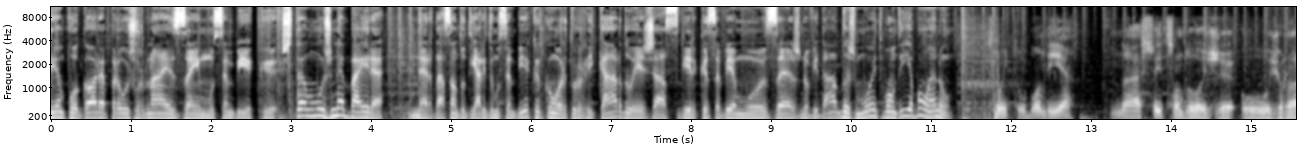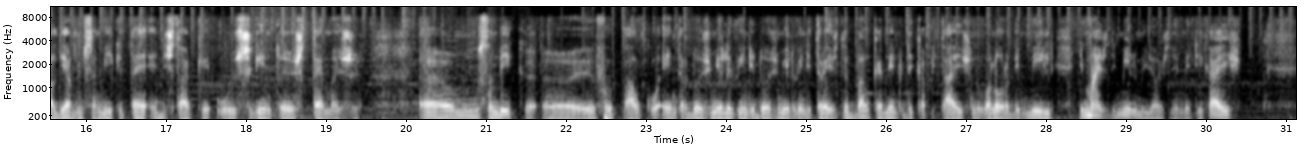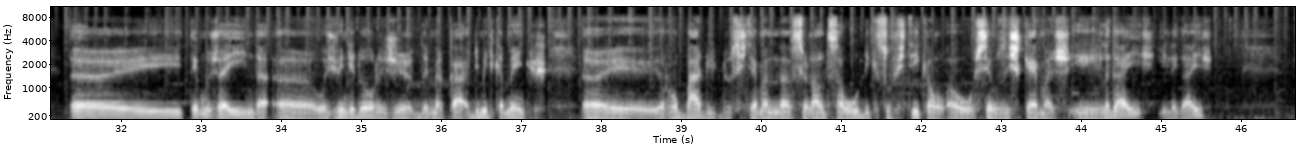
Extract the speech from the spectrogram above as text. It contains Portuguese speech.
Tempo agora para os jornais em Moçambique. Estamos na Beira, na redação do Diário de Moçambique, com Artur Ricardo. É já a seguir que sabemos as novidades. Muito bom dia, bom ano. Muito bom dia. Na sua edição de hoje, o Jornal Diário de Moçambique tem em destaque os seguintes temas. Uh, Moçambique uh, foi palco entre 2020 e 2023 de bancamento de capitais no valor de, mil, de mais de mil milhões de meticais. Uh, temos ainda os vendedores de, de medicamentos roubados do Sistema Nacional de Saúde que sofisticam os seus esquemas ilegais. ilegais.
